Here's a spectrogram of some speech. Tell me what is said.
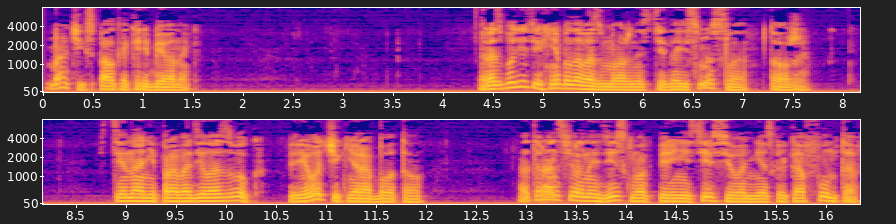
Мальчик спал как ребенок. Разбудить их не было возможности, да и смысла тоже. Стена не проводила звук, переводчик не работал, а трансферный диск мог перенести всего несколько фунтов.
